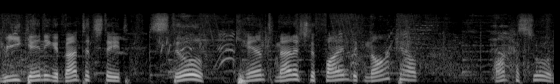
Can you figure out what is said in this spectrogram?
regaining advantage state. Still can't manage to find the knockout on Hasoon.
